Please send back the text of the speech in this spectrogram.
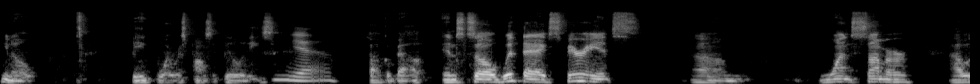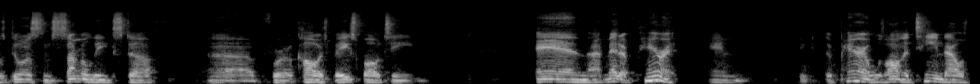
you know, big boy responsibilities Yeah. talk about. And so with that experience, um, one summer I was doing some summer league stuff uh, for a college baseball team, and I met a parent, and the- the parent was on the team that I was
